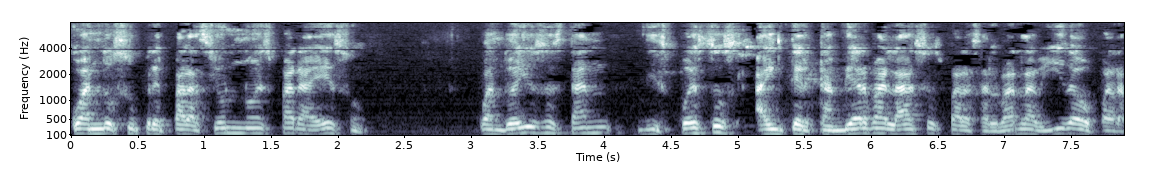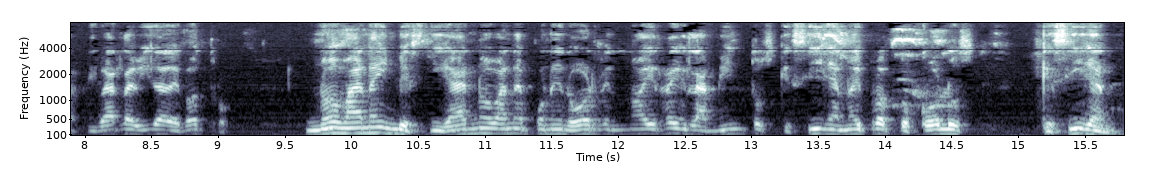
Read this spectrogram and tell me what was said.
cuando su preparación no es para eso? Cuando ellos están dispuestos a intercambiar balazos para salvar la vida o para privar la vida del otro. No van a investigar, no van a poner orden, no hay reglamentos que sigan, no hay protocolos que sigan.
